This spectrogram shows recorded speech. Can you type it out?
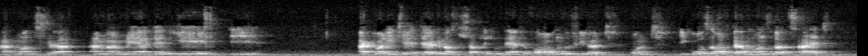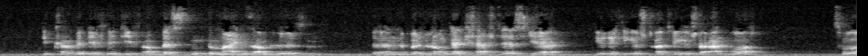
haben uns ja einmal mehr denn je die Aktualität der genossenschaftlichen Werte vor Augen geführt. Und die großen Aufgaben unserer Zeit, die können wir definitiv am besten gemeinsam lösen. Eine Bündelung der Kräfte ist hier die richtige strategische Antwort zur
